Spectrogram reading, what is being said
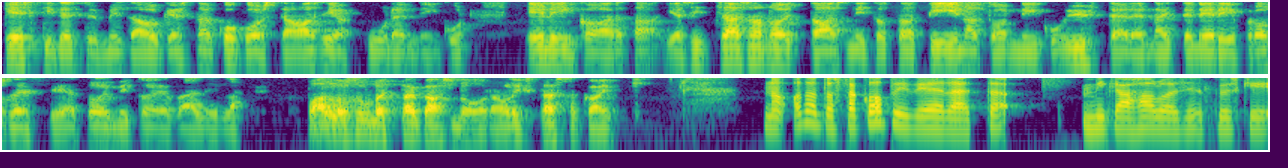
keskitetty, mitä oikeastaan koko sitä asiakkuuden niin kuin elinkaarta. Ja sitten sä sanoit taas, niin tota, Tiina on niin kuin yhteyden näiden eri prosessien ja toimintojen välillä. Pallo sulle takas Noora, oliko tässä kaikki? No otan tuosta kopi vielä, että mikä haluaisin, että myöskin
